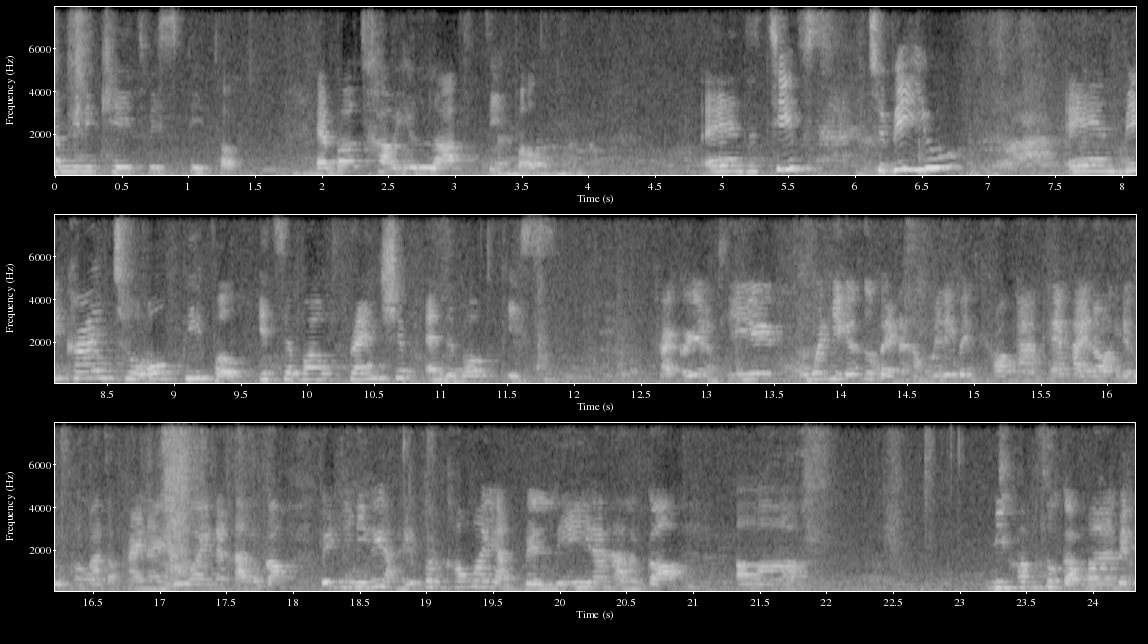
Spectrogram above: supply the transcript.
communicate with people, about how you love people. And the tips to be you and be kind to all people. It's about friendship and about peace. ค่ะก็อย่างที่ทุกเวทีก็คือเป็นนะคะไม่ได้เป็นความงามแค่ภายนอกอย่างเดียวคือความงามจากภายในด้วยนะคะ แล้วก็เวทีนี้ก็อยากให้ทุกคนเข้ามาอย่างเฟรนลี่นะคะ แล้วก็เอ่อ มีความสุขกับมันเป็น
